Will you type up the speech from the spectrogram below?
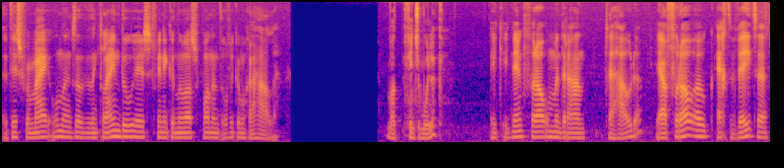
het is voor mij, ondanks dat het een klein doel is, vind ik het nog wel spannend of ik hem ga halen. Wat vind je moeilijk? Ik, ik denk vooral om me eraan te houden. Ja, vooral ook echt weten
